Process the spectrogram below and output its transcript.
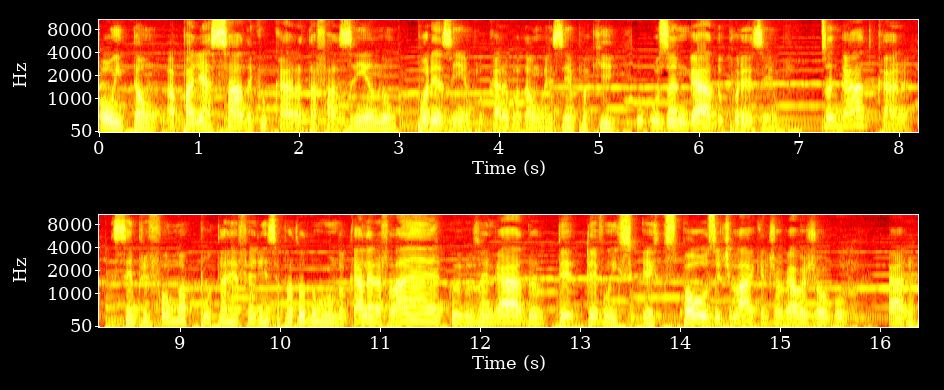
ou então a palhaçada que o cara está fazendo. Por exemplo, cara, vou dar um exemplo aqui. O, o Zangado, por exemplo. Zangado, cara, sempre foi uma puta referência para todo mundo. A galera fala, ah, o Zangado te, teve um Exposed lá, que ele jogava jogo. Cara,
